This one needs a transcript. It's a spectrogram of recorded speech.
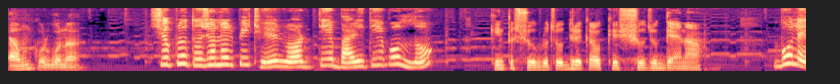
এমন করব না। শুভ্র দুজনের পিঠে রড দিয়ে বাড়ি দিয়ে বলল কিন্তু শুভ্র চৌধুরী কাউকে সুযোগ দেয় না। বলে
